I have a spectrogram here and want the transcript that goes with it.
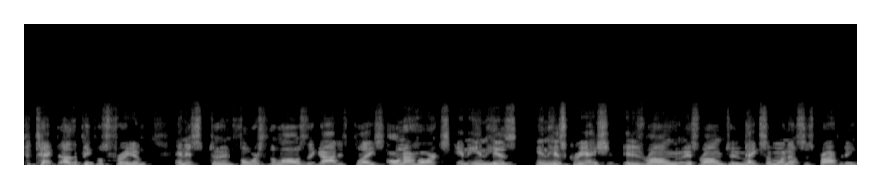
protect other people's freedom and it's to enforce the laws that God has placed on our hearts and in his in his creation. It is wrong. It's wrong to take someone else's property.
